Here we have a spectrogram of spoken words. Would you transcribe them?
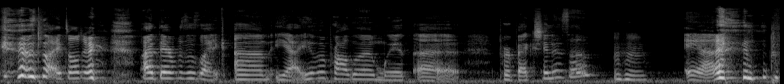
Because I told her, my therapist was like, um, yeah, you have a problem with uh, perfectionism hmm and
